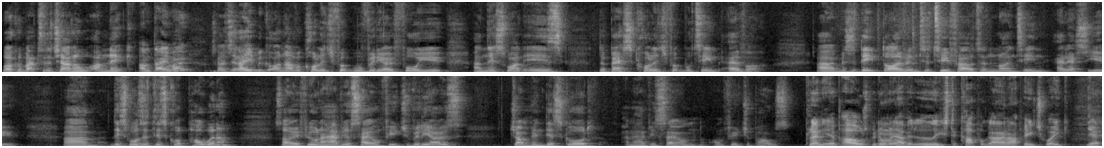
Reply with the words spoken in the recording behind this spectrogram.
Welcome back to the channel. I'm Nick. I'm Damo. So today we've got another college football video for you, and this one is the best college football team ever. Um, it's a deep dive into 2019 LSU. Um, this was a Discord poll winner, so if you want to have your say on future videos, jump in Discord and have your say on, on future polls. Plenty of polls. We normally have at least a couple going up each week. Yeah.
